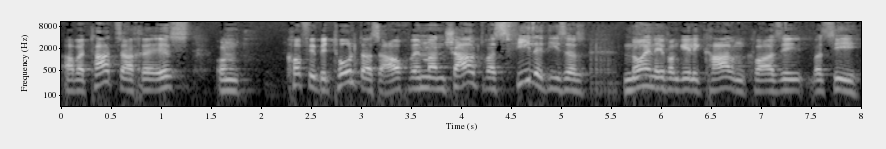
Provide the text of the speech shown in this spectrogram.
Aber Tatsache ist, und Coffey betont das auch, wenn man schaut, was viele dieser neuen Evangelikalen quasi, was sie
